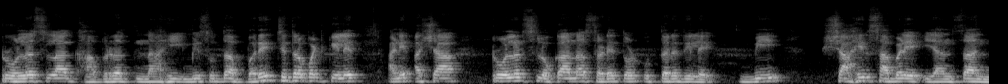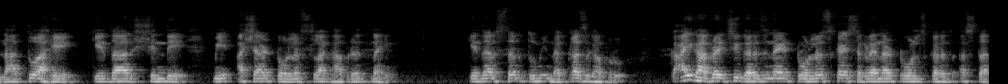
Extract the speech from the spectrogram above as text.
ट्रोलर्सला घाबरत नाही. मी सुद्धा बरेच चित्रपट केलेत आणि अशा ट्रोलर्स लोकांना सडेतोड उत्तरे दिले. मी शाहीर साबळे यांचा नातू आहे. केदार शिंदे मी अशा ट्रोलर्सला घाबरत नाही. केदार सर तुम्ही नकाच घाबरू. काय घाबरायची गरज नाही. ट्रोलर्स काय सगळ्यांना ट्रोल्स करत असतात.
